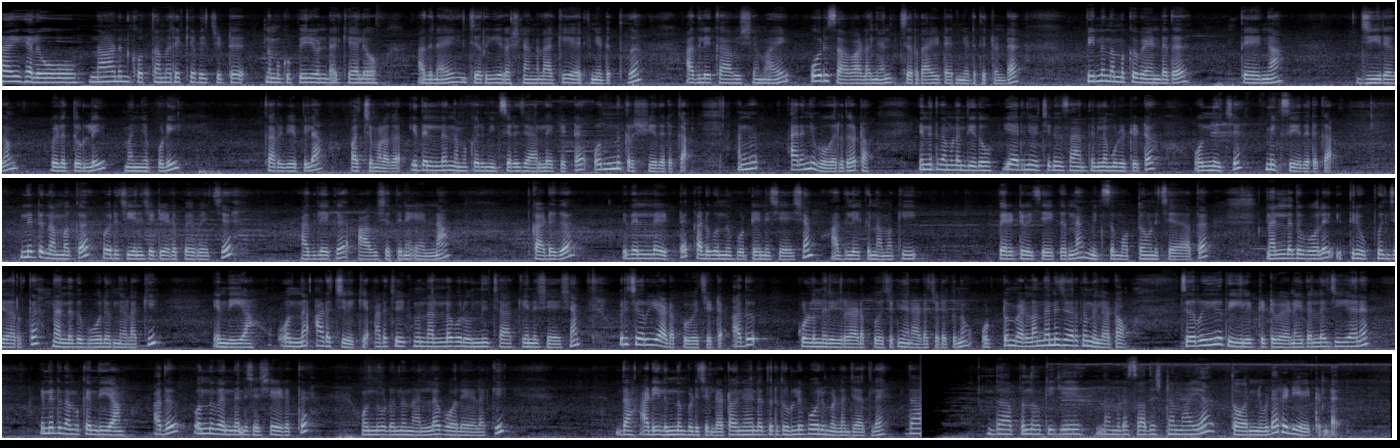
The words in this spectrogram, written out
Hi hello. നാടൻ കൊത്തമരയ്ക്ക വെച്ചിട്ട് നമുക്ക് ഉപ്പേരി ഉണ്ടാക്കിയാലോ? അതിനായി ചെറിയ കഷ്ണങ്ങളാക്കി അരിഞ്ഞെടുത്തത്. അതിലേക്ക് ആവശ്യമായി ഒരു സവാള ഞാൻ ചെറുതായിട്ട് അരിഞ്ഞെടുത്തിട്ടുണ്ട്. പിന്നെ നമുക്ക് വേണ്ടത് തേങ്ങ ജീരകം വെളുത്തുള്ളി മഞ്ഞൾപ്പൊടി കറിവേപ്പില പച്ചമുളക്. ഇതെല്ലാം നമുക്കൊരു മിക്സിയുടെ ജാറിലേക്കിട്ട് ഒന്ന് ക്രഷ് ചെയ്തെടുക്കാം. അങ്ങ് അരഞ്ഞു പോകരുത് കേട്ടോ. എന്നിട്ട് നമ്മൾ എന്ത് ചെയ്തു? ഈ അരിഞ്ഞു വെച്ചിരിക്കുന്ന സാധനത്തിനെല്ലാം കൂടി ഇട്ടിട്ട് ഒന്നിച്ച് മിക്സ് ചെയ്തെടുക്കാം. എന്നിട്ട് നമുക്ക് ഒരു ചീനച്ചട്ടി അടുപ്പ് വെച്ച് അതിലേക്ക് ആവശ്യത്തിന് എണ്ണ കടുക് ഇതെല്ലാം ഇട്ട് കടുകൊന്ന് പൊട്ടിയതിന് ശേഷം അതിലേക്ക് നമുക്ക് ഈ പുരട്ടി വെച്ചേക്കുന്ന മിക്സ് മൊത്തം കൂടി ചേർത്ത് നല്ലതുപോലെ ഇത്തിരി ഉപ്പും ചേർത്ത് നല്ലതുപോലെ ഒന്ന് ഇളക്കി എന്ത് ചെയ്യുക? ഒന്ന് അടച്ച് വെക്കുക. അടച്ച് വെക്കുമ്പോൾ നല്ലപോലെ ഒന്നിച്ചാക്കിയതിന് ശേഷം ഒരു ചെറിയ അടപ്പ് വെച്ചിട്ട് അത് കൊള്ളുന്ന രീതിയിലുള്ള അടപ്പ് വെച്ചിട്ട് ഞാൻ അടച്ചെടുക്കുന്നു. ഒട്ടും വെള്ളം തന്നെ ചേർക്കുന്നില്ല കേട്ടോ. ചെറിയ തീയിലിട്ടിട്ട് വേണം ഇതെല്ലാം ചെയ്യാൻ. എന്നിട്ട് നമുക്ക് എന്ത് ചെയ്യാം അത് ഒന്ന് വെന്തതിന് ശേഷം എടുത്ത് ഒന്നുകൂടെ ഒന്ന് നല്ല പോലെ ഇളക്കി. ഇതാ അടിയിലൊന്നും പിടിച്ചില്ല കേട്ടോ. ഞാൻ അതിന്റെ അകത്തൊരു തുള്ളി പോലും വെള്ളം ചേർത്തില്ലേ. ഇതാ ഇതാ അപ്പം നോക്കിക്കേ നമ്മുടെ സ്വാദിഷ്ടമായ തോരൻ ഇവിടെ റെഡി ആയിട്ടുണ്ട്.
